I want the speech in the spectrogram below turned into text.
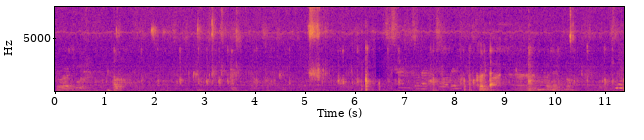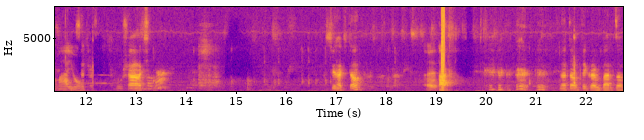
Kurde. Troszkę zagłuszać. Słychać to? E, tak. No to przykro mi bardzo.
